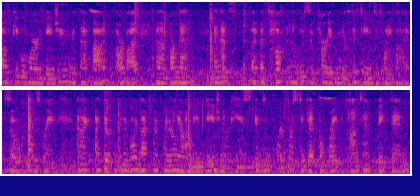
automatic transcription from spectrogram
of people who are engaging with that bot, with our bot, um, are men. And that's a, a, tough and elusive target when you're 15 to 25. So that was great. And I, I think, you know, going back to my point earlier on the engagement piece, it was important for us to get the right content baked in,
